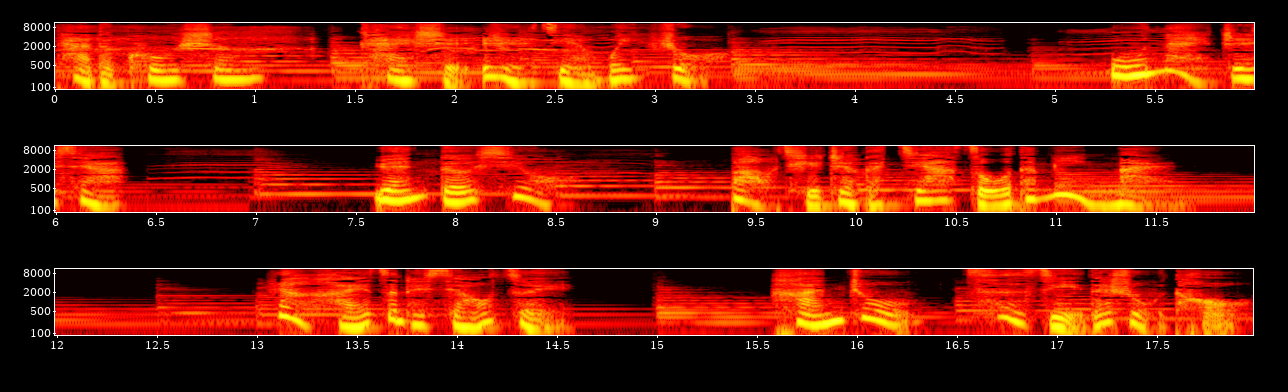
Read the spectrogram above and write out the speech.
他的哭声。开始日渐微弱，无奈之下，袁德秀抱起这个家族的命脉，让孩子的小嘴含住自己的乳头，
